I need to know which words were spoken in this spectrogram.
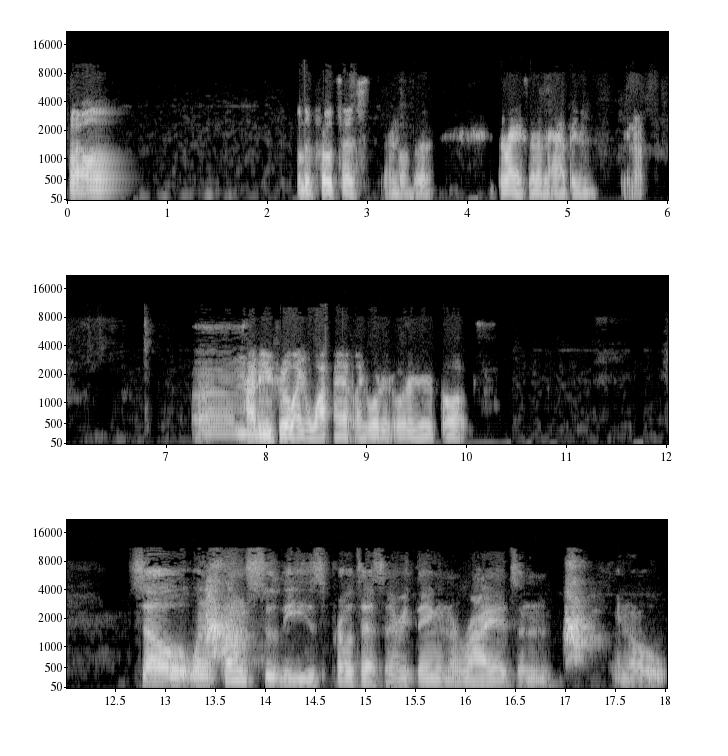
So like all, all the protests and all the the riots that have been happening, you know. Um, How do you feel like why like what are what are your thoughts? So when it comes to these protests and everything and the riots and you know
